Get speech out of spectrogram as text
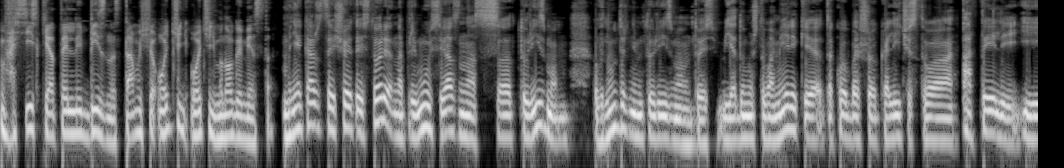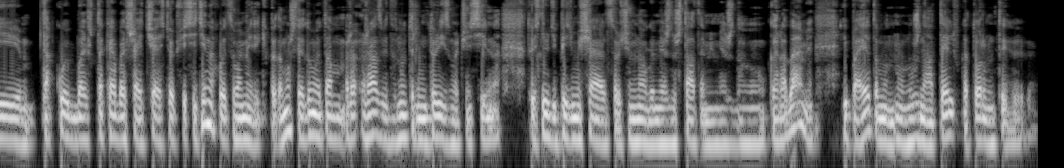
российский отельный бизнес. Там еще очень-очень много места. Мне кажется, еще эта история напрямую связана с туризмом, внутренним туризмом. То есть я думаю, что в Америке такое большое количество отелей и такой больш... такая большая часть общей сети находится в Америке, потому что, я думаю, там развит внутренний туризм очень сильно. То есть люди перемещаются очень много между штатами, между городами, и поэтому ну, нужно отель, в котором ты,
